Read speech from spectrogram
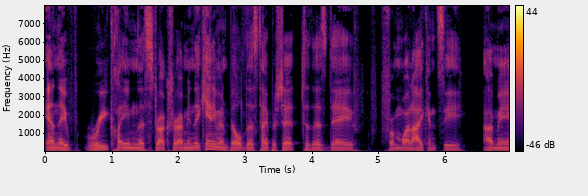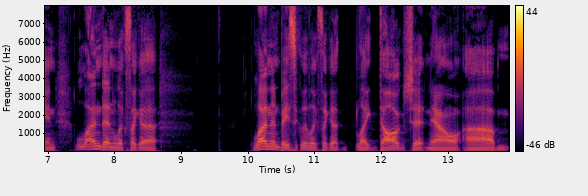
and they've reclaimed the structure. I mean, they can't even build this type of shit to this day, from what I can see. I mean, London looks like a London basically looks like a like dog shit now. Um,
